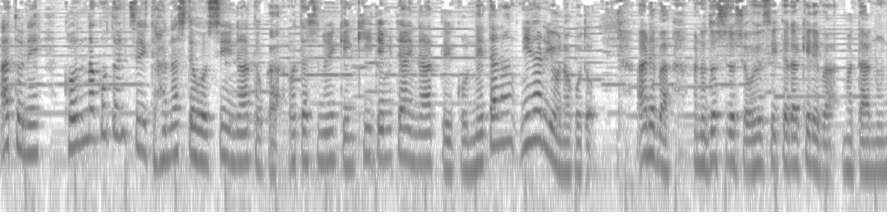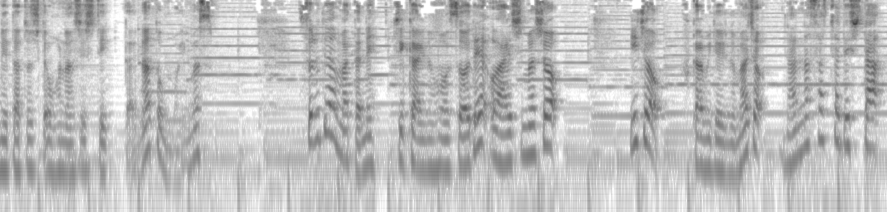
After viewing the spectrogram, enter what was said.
あとね、こんなことについて話してほしいなとか、私の意見聞いてみたいなっていう、こう、ネタになるようなこと、あれば、あの、どしどしお寄せいただければ、またあの、ネタとしてお話ししていきたいなと思います。それではまたね、次回の放送でお会いしましょう。以上、深緑の魔女、ナンナサッチャでした。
